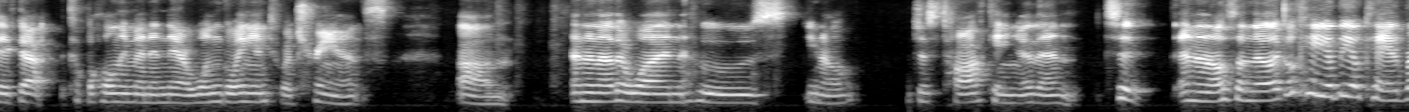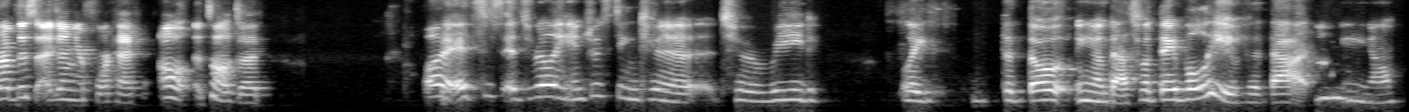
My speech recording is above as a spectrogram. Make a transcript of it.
They've got a couple holy men in there, one going into a trance, um, and another one who's, you know, just talking and then to and then all of a sudden they're like, okay, you'll be okay. Rub this egg on your forehead. Oh, it's all good. Well, it's just, it's really interesting to to read like that though you know that's what they believe that that mm-hmm. you know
